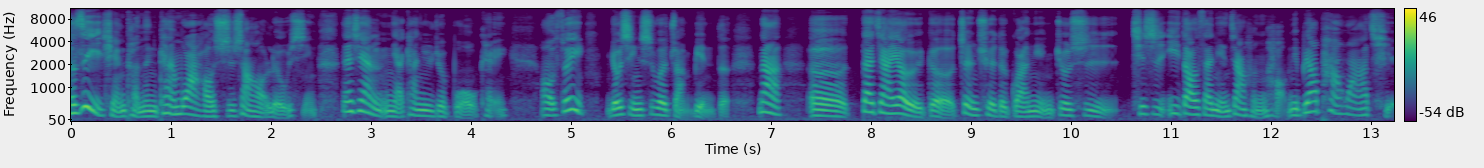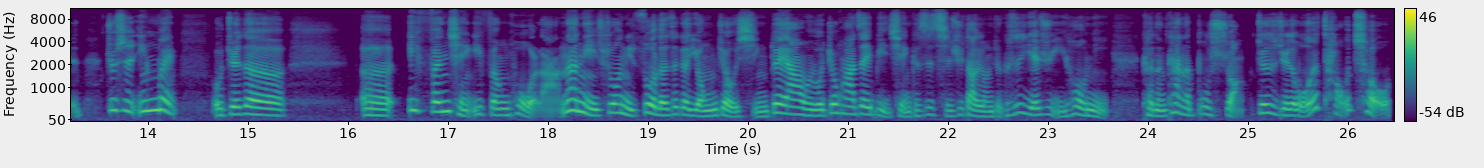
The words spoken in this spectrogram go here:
可是以前可能你看哇，好时尚，好流行，但现在你来看就觉得不 OK 哦，所以流行是会转变的。那呃，大家要有一个正确的观念，就是其实一到三年这样很好，你不要怕花钱，就是因为我觉得。呃，一分钱一分货啦。那你说你做了这个永久型，对啊，我就花这一笔钱，可是持续到永久。可是也许以后你可能看了不爽，就是觉得我好丑，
